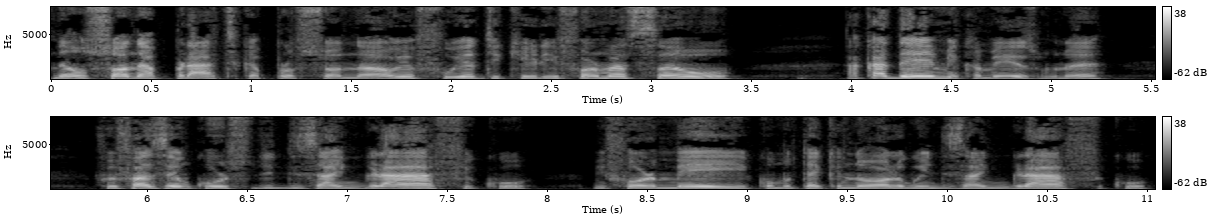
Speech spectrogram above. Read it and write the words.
não só na prática profissional, eu fui adquirir formação acadêmica mesmo, né? Fui fazer um curso de design gráfico, me formei como tecnólogo em design gráfico,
